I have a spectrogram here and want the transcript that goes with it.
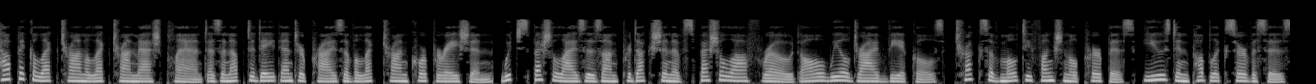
Topic Electron Electronmash plant is an up-to-date enterprise of Electron Corporation, which specializes on production of special off-road all-wheel drive vehicles, trucks of multifunctional purpose, used in public services,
